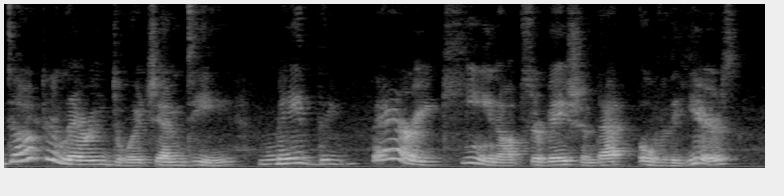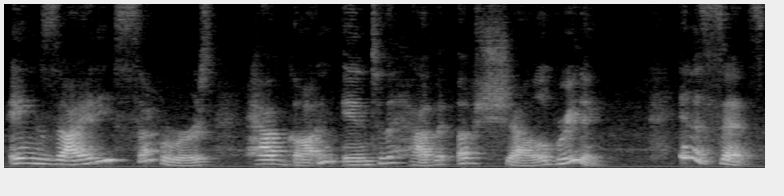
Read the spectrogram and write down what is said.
Dr. Larry Deutsch, MD, made the very keen observation that over the years, anxiety sufferers have gotten into the habit of shallow breathing. In a sense,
